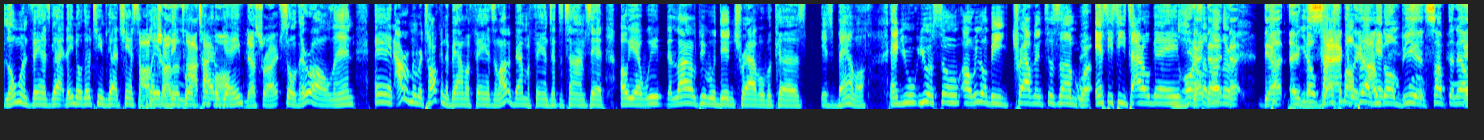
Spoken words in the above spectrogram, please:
Longhorn fans got they know their team's got a chance to I'm play in the Big 12 title game. That's right. So they're all in. And I remember talking to Bama fans, and a lot of Bama fans at the time said, "Oh yeah, we a lot of people didn't travel because it's Bama." And you you assume, oh, we're gonna be traveling to some Well- SEC title game or Yeah, some that- other, that- co- that- you know, college football Exactly. playoff I'm game. going to be in something else.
